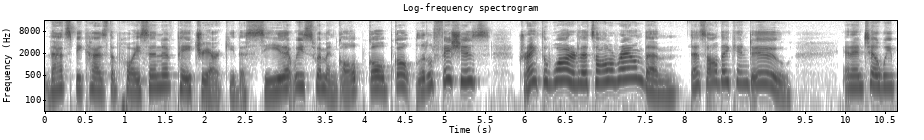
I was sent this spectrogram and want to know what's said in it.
That's because the poison of patriarchy, the sea that we swim in, gulp, gulp, gulp, little fishes drank the water that's all around them. That's all they can do. And until we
